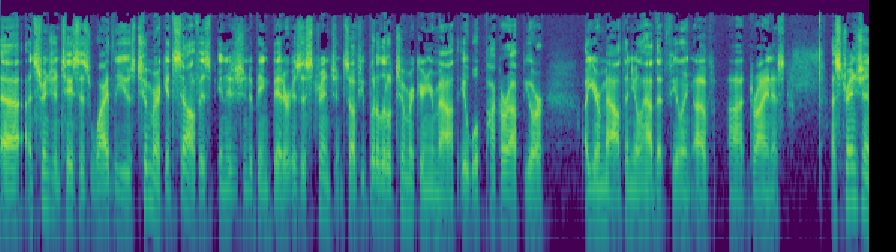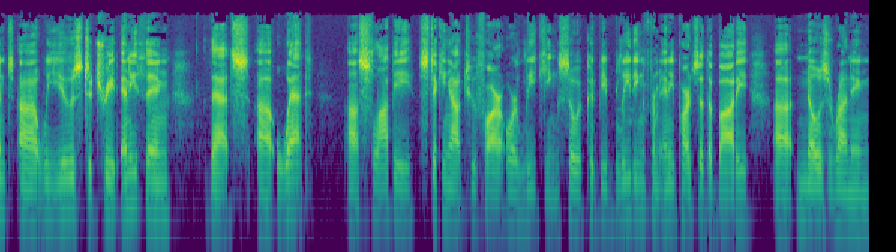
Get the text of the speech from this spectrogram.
uh, astringent taste is widely used. Turmeric itself is, in addition to being bitter, is astringent. So if you put a little turmeric in your mouth, it will pucker up your uh, your mouth, and you'll have that feeling of uh, dryness. Astringent uh, we use to treat anything that's uh, wet, uh, sloppy, sticking out too far, or leaking. So it could be bleeding from any parts of the body, nose running,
